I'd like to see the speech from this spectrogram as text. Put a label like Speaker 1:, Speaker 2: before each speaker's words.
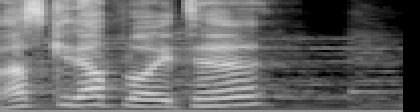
Speaker 1: Was geht ab, Leute?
